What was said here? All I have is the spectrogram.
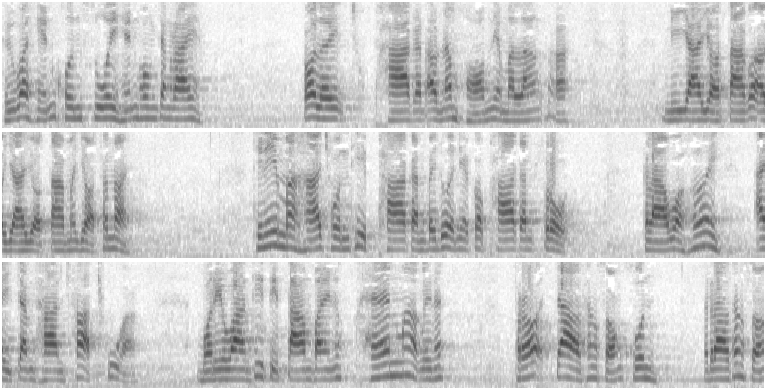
ถือว่าเห็นคนซวยเห็นคงจังไร ก็เลยพากันเอาน้ำหอมเนี่ยมาล้างตา มียาหยอดตาก็เอายาหยอดตามาหยอดซะหน่อย ทีนี้มหาชนที่พากันไปด้วยเนี่ยก็พากันโกรธ กล่าวว่าเฮ้ย ไอจันทานชาติชั่ว บริวารที่ติดตามไปนะแค้นมากเลยนะ เพราะเจ้าทั้งสองคน เราทั้งสอง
